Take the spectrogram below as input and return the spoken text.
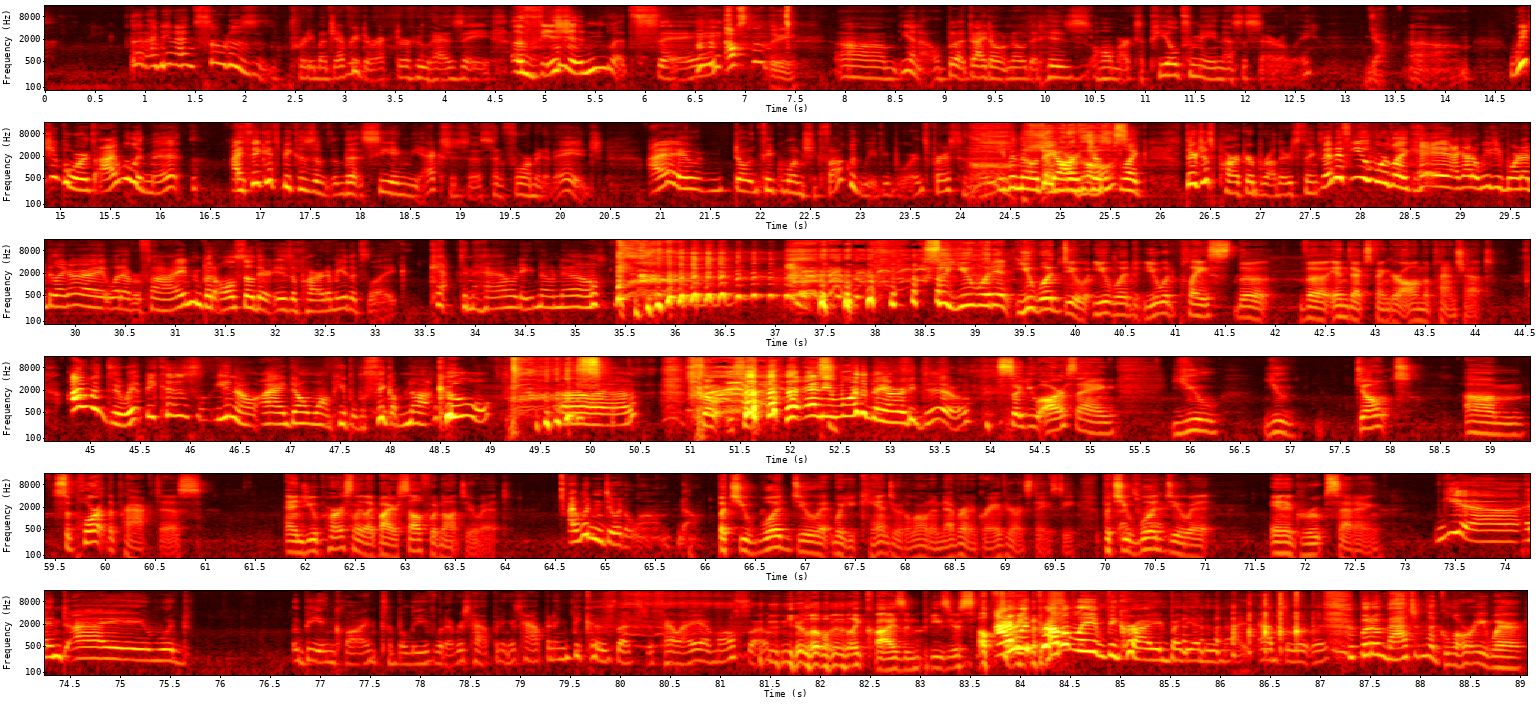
That I mean, and so does pretty much every director who has a a vision. Let's say, Absolutely. um, you know. But I don't know that his hallmarks appeal to me necessarily. Yeah. Ouija boards, I will admit, I think it's because of the seeing The Exorcist at a formative age. I don't think one should fuck with Ouija boards personally, even though they are just like they're just Parker Brothers things. And if you were like, "Hey, I got a Ouija board," I'd be like, "All right, whatever, fine." But also, there is a part of me that's like, "Captain Howdy, no, no." So you wouldn't, you would do, you would, you would place the, the index finger on the planchette. I would do it because you know I don't want people to think I'm not cool uh, So, so, any more than they already do. so you are saying you, you don't, um, support the practice and you personally, like by yourself, would not do it. I wouldn't do it alone. No. But you would do it. Well, you can't do it alone, and never in a graveyard, Stacie. But you would right. do it in a group setting. Yeah, and I would be inclined to believe whatever's happening is happening because that's just how I am. Also, You're the one that like cries and pees yourself. I would probably be crying by the end of the night. Absolutely. But imagine the glory where,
